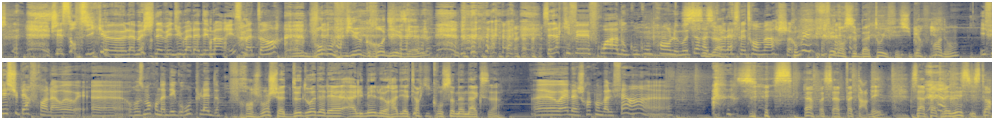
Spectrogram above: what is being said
j'ai senti que la machine avait du mal à démarrer ce matin. Un bon vieux gros diesel. C'est-à-dire qu'il fait froid, donc on comprend. Le moteur a du mal à se mettre en marche. Comment il fait dans ce bateau? Il fait super froid, non Il fait super froid là, ouais, ouais. Euh, heureusement qu'on a des gros plaids. Franchement, je suis à deux doigts d'aller allumer le radiateur qui consomme un max là. Euh, ouais, bah, je crois qu'on va le faire. Hein. euh. Ça, ça va pas tarder, ça va pas traîner cette histoire.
